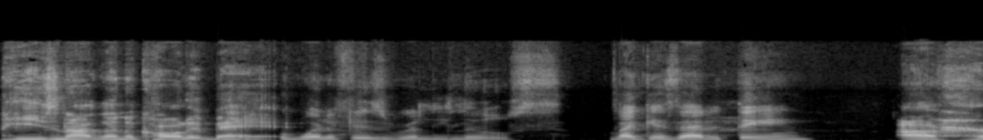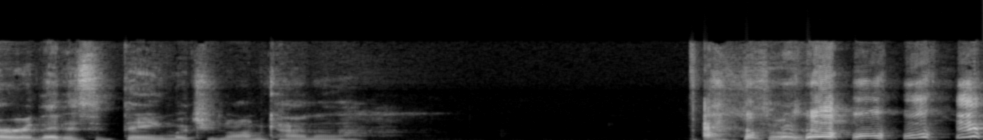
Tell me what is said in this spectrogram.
he's not gonna call it bad. What if it's really loose? Like, is that a thing? I've heard that it's a thing, but you know, I'm kind of So-.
